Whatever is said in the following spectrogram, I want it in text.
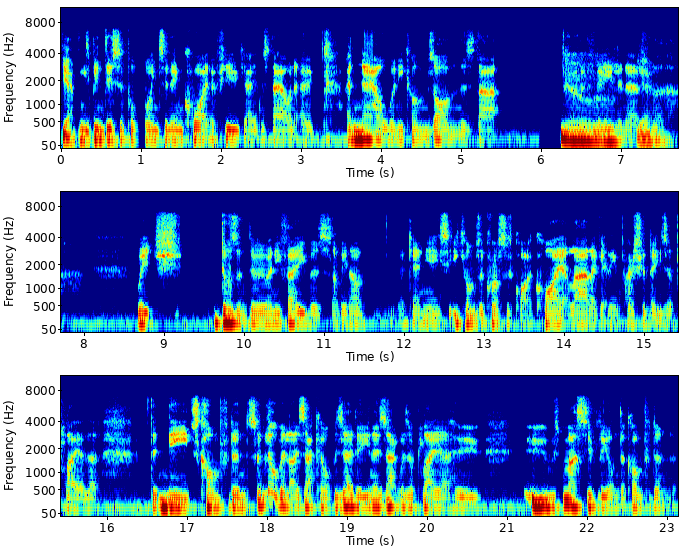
Yeah, he's been disappointed in quite a few games now, and uh, and now when he comes on, there's that kind of feeling of, yeah. uh, which doesn't do him any favors. I mean, I've again, he, he comes across as quite a quiet lad. I get the impression that he's a player that that needs confidence, a little bit like Zach Elbouzedi. You know, Zach was a player who who was massively underconfident.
